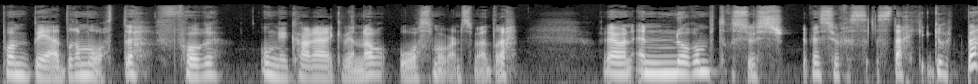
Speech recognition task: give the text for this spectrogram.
på en bedre måte for unge karrierekvinner og småbarnsmødre. Det er jo en enormt ressurs, ressurssterk gruppe.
